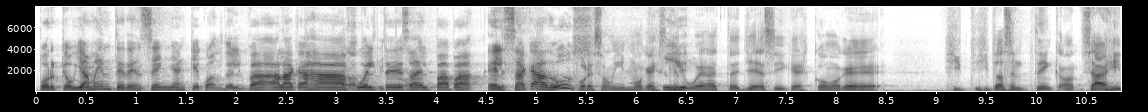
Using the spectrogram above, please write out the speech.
Porque obviamente te enseñan que cuando él va a la caja las fuerte esa del papá, él saca dos. Por eso mismo que es Y- que tú ves a este Jesse que es como que he, he doesn't think on- o sea, he,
